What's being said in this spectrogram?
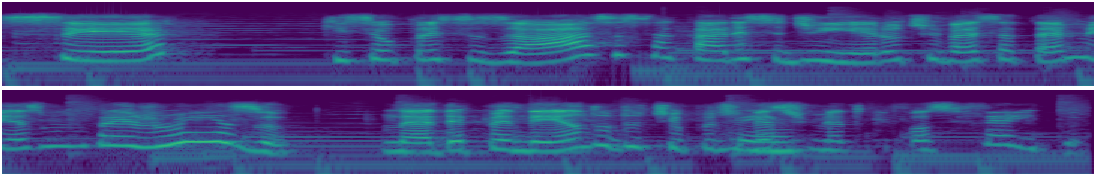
ser que se eu precisasse sacar esse dinheiro, eu tivesse até mesmo um prejuízo. né? Dependendo do tipo de Sim. investimento que fosse feito.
